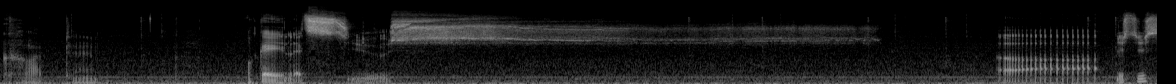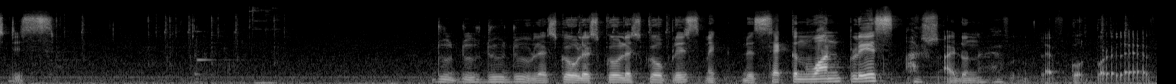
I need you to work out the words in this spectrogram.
god damn. Okay, let's use. Let's use this. Do do do do. Let's go. Let's go. Let's go. Please make the second one, please. I don't have left gold bar left.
